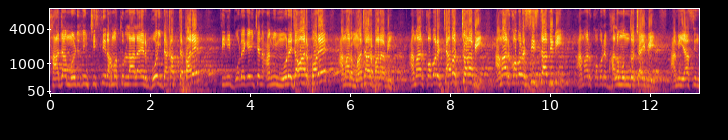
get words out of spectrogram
খাজা মহিউদ্দিন চিস্তি রহমতুল্লাহ আলাইয়ের বই দেখাতে পারে, তিনি বলে গিয়েছেন আমি মরে যাওয়ার পরে আমার মাজার বানাবি, আমার কবরে চাদর চড়াবি, আমার কবরে সিজদা দিবি, আমার কবরে ভালো মন্দ চাইবি। আমি ইয়াসিন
